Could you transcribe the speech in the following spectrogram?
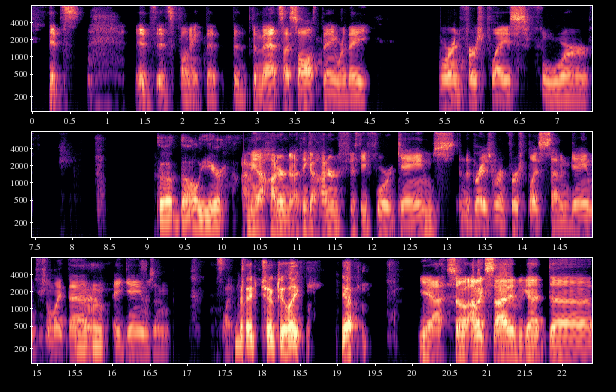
it's it's it's funny that the the Mets. I saw a thing where they were in first place for the the whole year. I mean 100 I think 154 games, and the Braves were in first place seven games or something like that, or Mhm. eight games, and it's like They choked it late. Yep. yeah. So I'm excited. We got uh,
